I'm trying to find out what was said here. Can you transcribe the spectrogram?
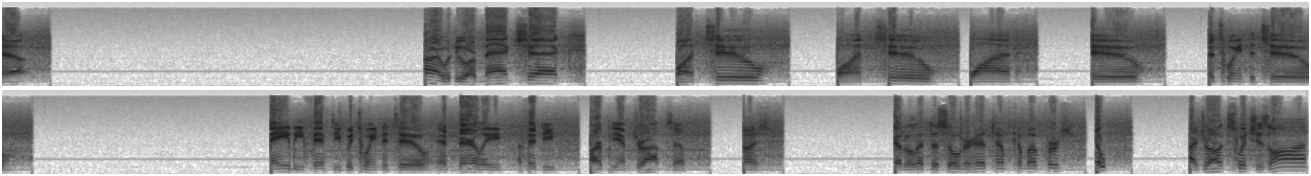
Yeah. All right, we'll do our mag check. One, two, one, two, one, two, between the two. Maybe 50 between the two, and barely a 50 RPM drop, so. Nice. Gotta let the cylinder head temp come up first? Nope. Hydraulic switch is on.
